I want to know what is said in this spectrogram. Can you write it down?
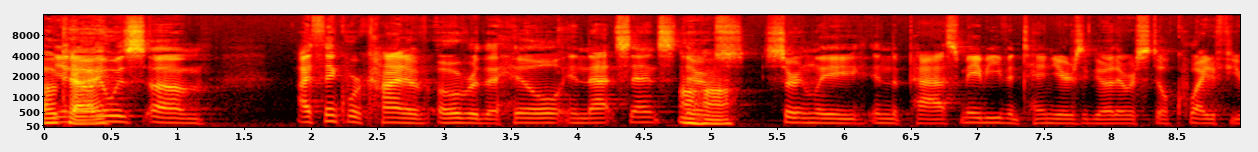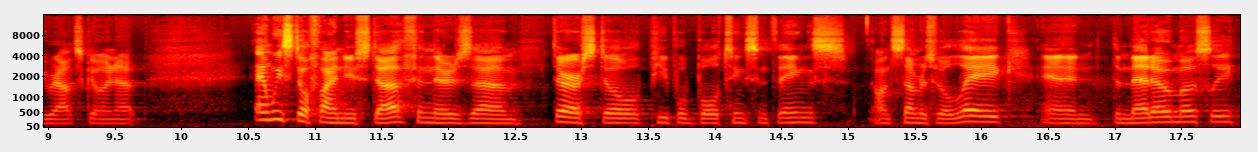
You know, Okay. it was. Um, I think we're kind of over the hill in that sense. There's Uh-huh. certainly in the past, maybe even ten years ago, there were still quite a few routes going up, and we still find new stuff. And there's um, there are still people bolting some things on Summersville Lake and the Meadow mostly.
